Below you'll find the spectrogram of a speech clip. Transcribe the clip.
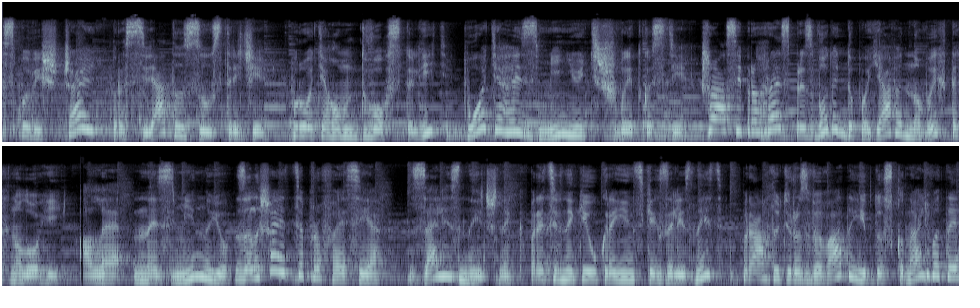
сповіщають про свято зустрічі? Протягом двох століть потяги змінюють швидкості. Час і прогрес призводить до появи нових технологій, але незмінною залишається професія. Залізничник. Працівники українських залізниць прагнуть розвивати і вдосконалювати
